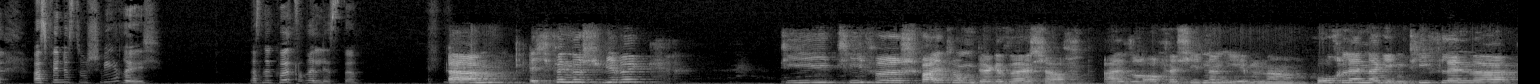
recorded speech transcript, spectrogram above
Was findest du schwierig? Das ist eine kürzere Liste. Ähm, ich finde schwierig die tiefe Spaltung der Gesellschaft, also auf verschiedenen Ebenen. Hochländer gegen Tiefländer,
